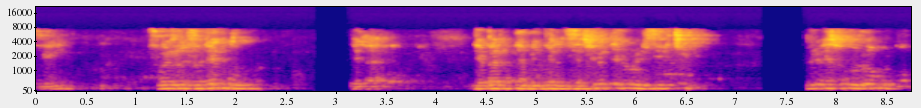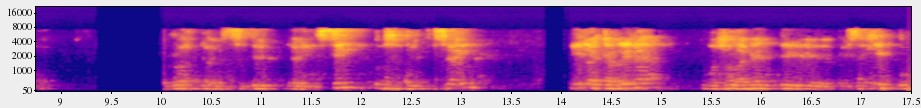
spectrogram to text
¿sí? fue el referéndum de la departamentalización de la Universidad de Chile. Pero eso duró muy poco. Duró hasta el 75, 76. Y la carrera, no solamente paisajismo,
